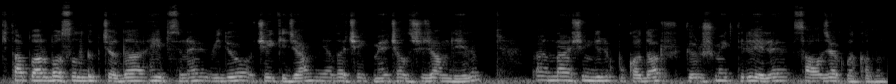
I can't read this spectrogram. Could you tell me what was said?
kitaplar basıldıkça da hepsine video çekeceğim ya da çekmeye çalışacağım diyelim. Benden şimdilik bu kadar. Görüşmek dileğiyle. Sağlıcakla kalın.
